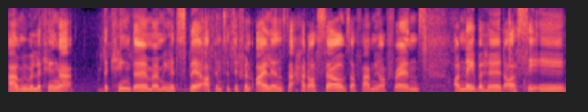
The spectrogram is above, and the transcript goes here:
And we were looking at the kingdom and we had split it up into different islands that had ourselves, our family, our friends, our neighborhood, our city,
